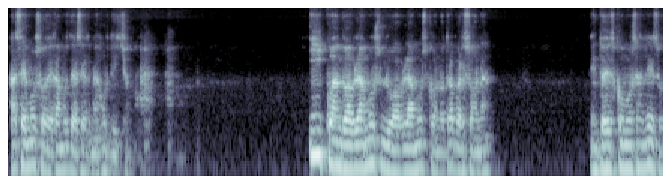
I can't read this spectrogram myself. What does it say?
hacemos o dejamos de hacer, mejor dicho. Y cuando hablamos, lo hablamos con otra persona. Entonces, ¿cómo sale eso?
